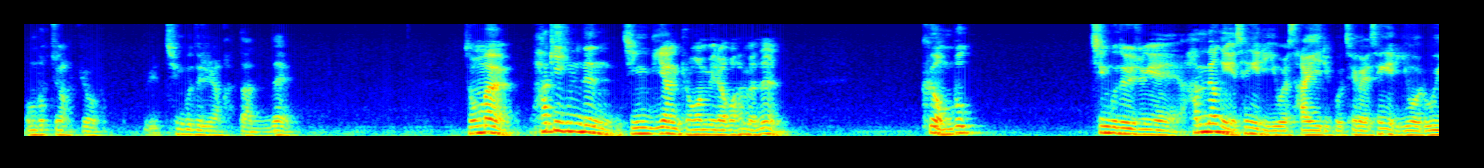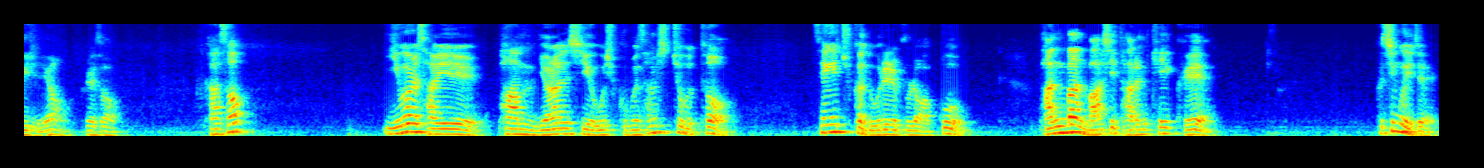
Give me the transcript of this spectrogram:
원북중학교 친구들이랑 갔다 왔는데 정말 하기 힘든 진기한 경험이라고 하면은 그 원북 친구들 중에 한 명이 생일이 2월 4일이고 제가 생일이 2월 5일이에요. 그래서 가서 2월 4일 밤 11시 59분 30초부터 생일 축하 노래를 불러갖고 반반 맛이 다른 케이크에 그 친구 이제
